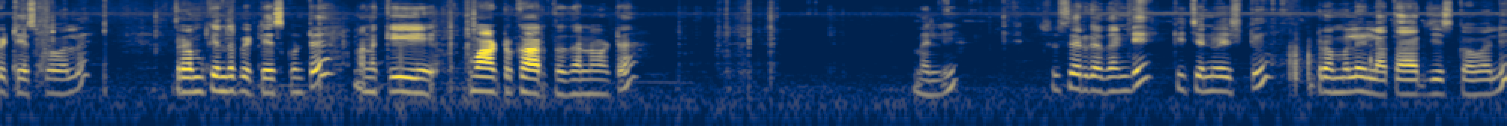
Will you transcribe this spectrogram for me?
పెట్టేసుకోవాలి. డ్రమ్ కింద పెట్టేసుకుంటే మనకి వాటర్ కారుతుంది అన్నమాట మళ్ళీ చూసారు కదండి కిచెన్ వేస్ట్ డ్రమ్ములు ఇలా తయారు చేసుకోవాలి.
